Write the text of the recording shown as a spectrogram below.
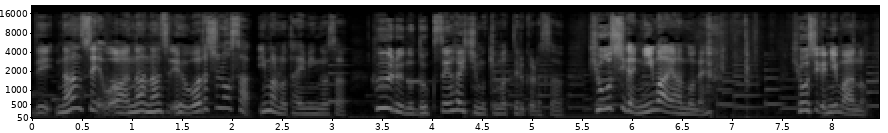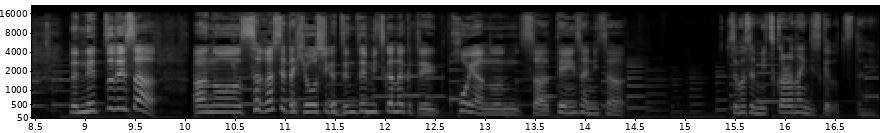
でなんせあななんせ私のさ今のタイミングはさ Hulu の独占配信も決まってるからさ表紙が2枚あんのね。表紙が2枚あんの。でネットでさあの探してた表紙が全然見つからなくて本屋のさ店員さんにさ「すいません見つからないんですけど」っつってね。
